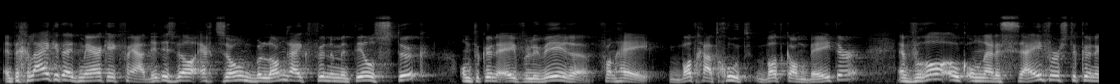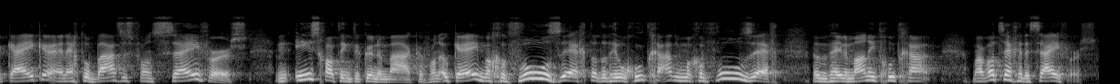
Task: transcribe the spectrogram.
En tegelijkertijd merk ik van ja, dit is wel echt zo'n belangrijk fundamenteel stuk om te kunnen evalueren van hé, hey, wat gaat goed, wat kan beter? En vooral ook om naar de cijfers te kunnen kijken en echt op basis van cijfers een inschatting te kunnen maken van oké, mijn gevoel zegt dat het heel goed gaat, of mijn gevoel zegt dat het helemaal niet goed gaat. Maar wat zeggen de cijfers?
